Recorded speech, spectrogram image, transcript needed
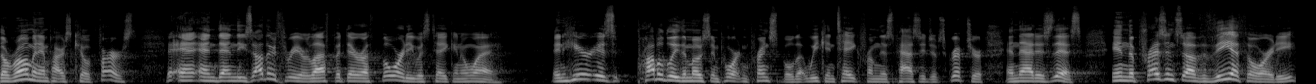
the Roman Empire is killed first. And, and then these other three are left, but their authority was taken away. And here is probably the most important principle that we can take from this passage of Scripture, and that is this In the presence of the authority,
